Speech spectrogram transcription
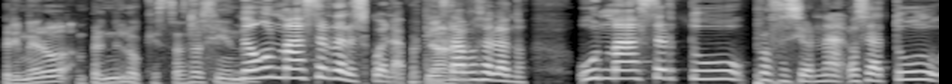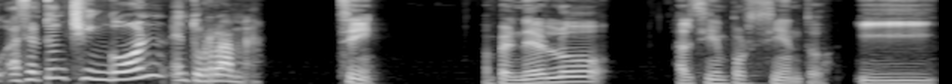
Primero, aprende lo que estás haciendo. No un máster de la escuela, porque No, lo no. estábamos hablando. Un máster tú profesional. O sea, tú hacerte un chingón en tu rama. Sí, aprenderlo al 100% y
